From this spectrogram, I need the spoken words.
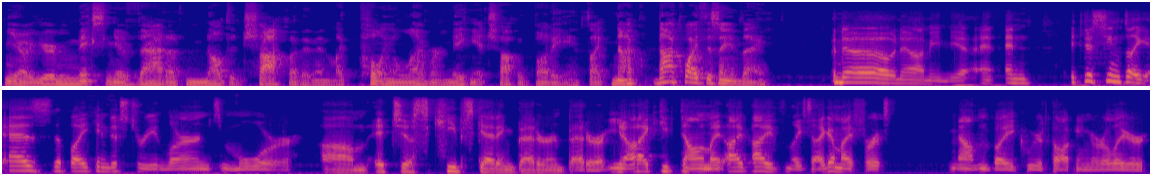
you know, you're mixing a vat of melted chocolate and then like pulling a lever and making a chocolate buddy. It's like not not quite the same thing. No, no. I mean, yeah, and, and it just seems like as the bike industry learns more, um, it just keeps getting better and better. You know, I keep telling my, I, I like I got my first mountain bike. We were talking earlier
